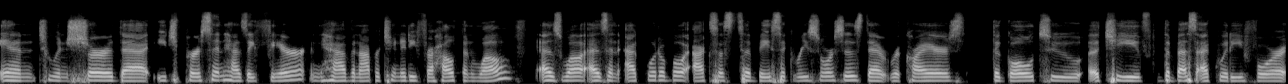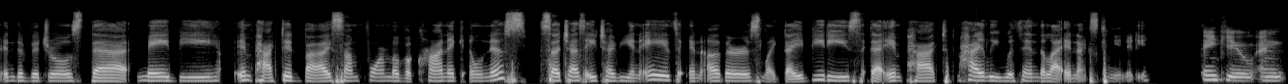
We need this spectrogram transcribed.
and to ensure that each person has a fair and have an opportunity for health and wealth, as well as an equitable access to basic resources that requires the goal to achieve the best equity for individuals that may be impacted by some form of a chronic illness, such as HIV and AIDS, and others like diabetes that impact highly within the Latinx community. Thank you. And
